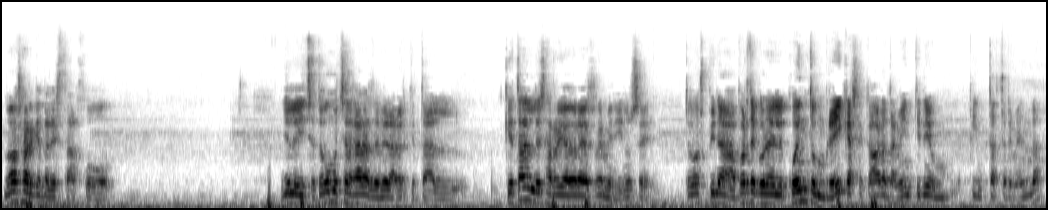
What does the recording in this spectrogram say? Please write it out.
Vamos a ver qué tal está el juego. Yo le he dicho, tengo muchas ganas de ver a ver qué tal... ¿Qué tal el desarrollador es Remedy? No sé. Tengo espina, aparte con el Quantum Break que ha ahora también, tiene pinta tremenda.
